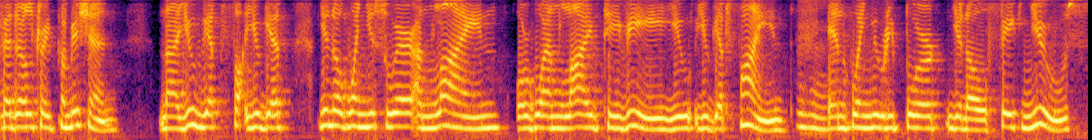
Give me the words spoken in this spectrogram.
Federal Trade Commission. Na you get you get you know when you swear online or when live TV, you you get fined, and when you report you know fake news,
